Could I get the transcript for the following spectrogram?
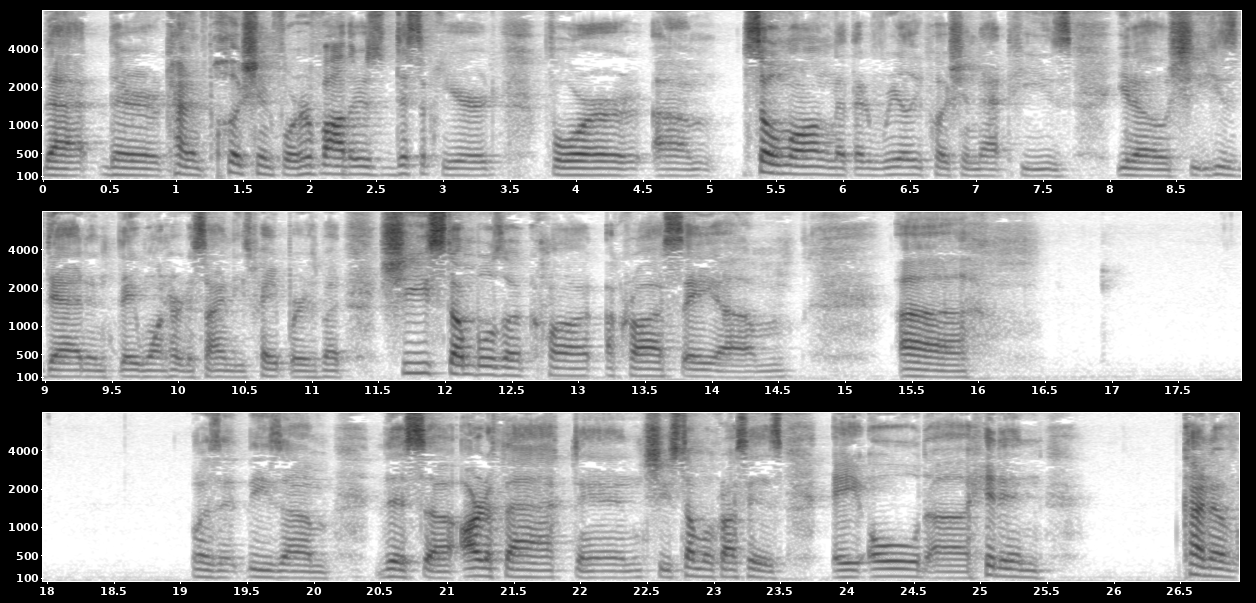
that they're kind of pushing for her father's disappeared for um, so long that they're really pushing that he's you know she he's dead and they want her to sign these papers but she stumbles across across a um uh was it? These um this uh, artifact and she stumbled across his a old uh, hidden kind of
